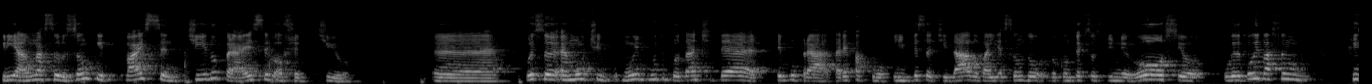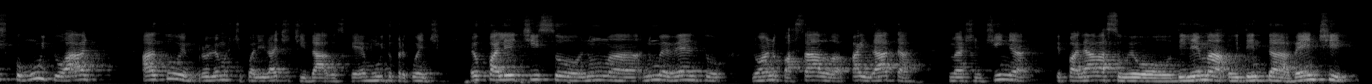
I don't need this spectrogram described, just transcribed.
criar uma solução que faz sentido para esse objetivo. É, por isso é muito, muito, muito importante ter tempo para tarefas como limpeza de dados, avaliação do, do contexto de negócio, porque depois vai ser um risco muito alto, em problemas de qualidade de dados, que é muito frequente. Eu falei disso numa, num evento no ano passado, a Pai Data, na Argentina, e falava sobre o dilema 80-20,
